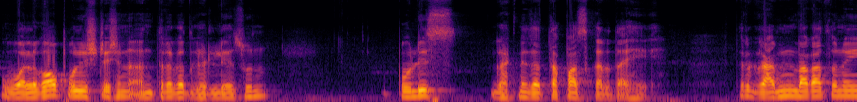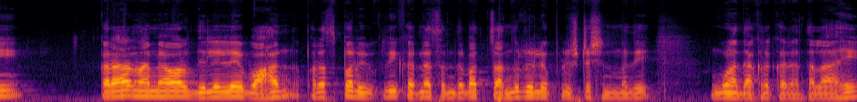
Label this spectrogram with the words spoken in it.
वलगाव पोलीस स्टेशन अंतर्गत घडली असून पोलीस घटनेचा तपास करत आहे. तर ग्रामीण भागातूनही करारनाम्यावर दिलेले वाहन परस्पर विक्री करण्यासंदर्भात चांदूर रेल्वे पोलीस स्टेशनमध्ये गुन्हा दाखल करण्यात आला आहे.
